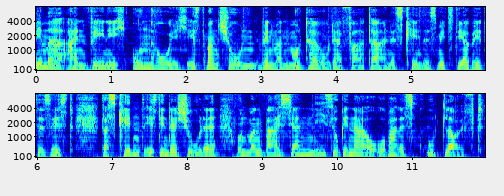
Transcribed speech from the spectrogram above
Immer ein wenig unruhig ist man schon, wenn man Mutter oder Vater eines Kindes mit Diabetes ist. Das Kind ist in der Schule und man weiß ja nie so genau, ob alles gut läuft.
